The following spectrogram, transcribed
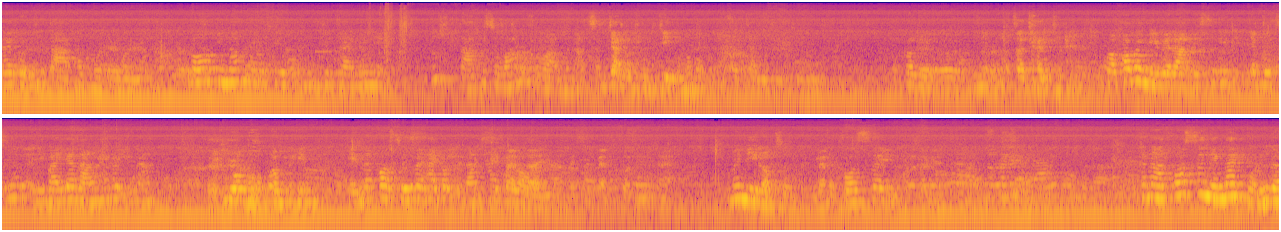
ได้คนที่ตาเขาหมดเลยนะเพราะว่ามีน้ำมาราฟิลของจิตใจแล้วเนี่ยรู้สึกตาเขาสว่างสว่างมันอัศจรรย์จริงๆเขาบอกอัศจรรย์จริงๆก็เลยเออเนี่ยมันอัศจรรย์จริงเพราะเขาไม่มีเวลาไปซื้อยังไปซื้อไอ้ใบย่านังให้เขาอีกนะทัวร์บอกว่าเห็นเห็นแล้วก็ซื้อไปให้เขาอีกนะให้เขาลอยไม่มีหรอกสุดแต่โฟสเซนขนาดโฟสเซนยังได้ผลเล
